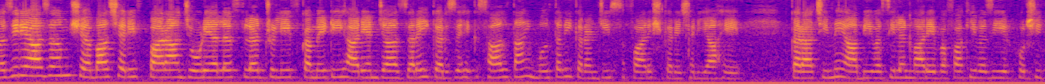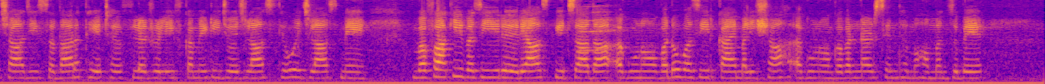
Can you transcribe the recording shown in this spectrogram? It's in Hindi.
वज़ीर आज़म शहबाज़ शरीफ़ पारा जोड़ियल फ्लड रिलीफ कमेटी हारियन जा ज़रई कर्ज़ हिकु साल ताईं मुलतवी करण जी सिफ़ारिश करे छॾी आहे। कराची में आबी वसीलनि वारे वफ़ाक़ी वज़ीर ख़ुर्शीद शाह जी सदारत हेठि फ्लड रिलीफ कमेटी जो इजलास थियो। इजलास में वफ़ाक़ी वज़ीर रियाज़ पीरज़ादा अॻूणो वॾो वज़ीर क़ाइम अली शाह अॻूणो गवर्नर सिंध मोहम्मद ज़ुबैर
